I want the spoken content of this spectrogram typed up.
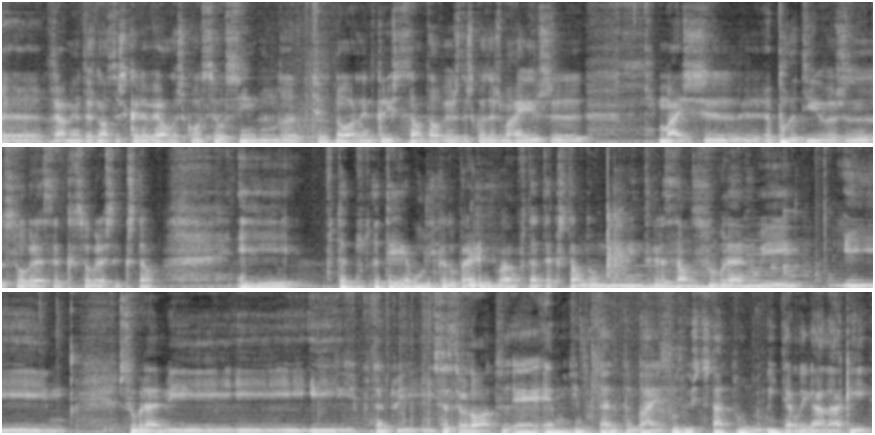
Uh, realmente as nossas caravelas com o seu símbolo de, na Ordem de Cristo são talvez das coisas mais, uh, mais uh, apelativas sobre, essa, sobre esta questão. E, portanto, até a busca do Prédio João, portanto, a questão de uma integração de soberano e, e soberano e, e, e portanto, e, sacerdote é, é, muito importante também. Tudo isto está tudo interligado. Aqui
